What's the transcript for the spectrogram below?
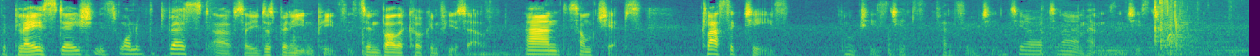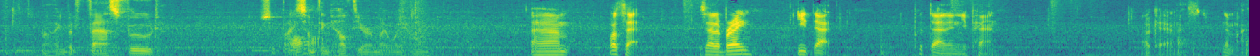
The PlayStation is one of the best. Oh, so you've just been eating pizza. Didn't bother cooking for yourself. And some chips. Classic cheese. Oh, cheese chips. Fancy some cheese. You know what? Tonight I'm having some cheese chips. Nothing but fast food. Should buy Oh. something healthier on my way home. Um, what's that? Is that a brain? Eat that. Put that in your pan. Okay, I missed. Never mind.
